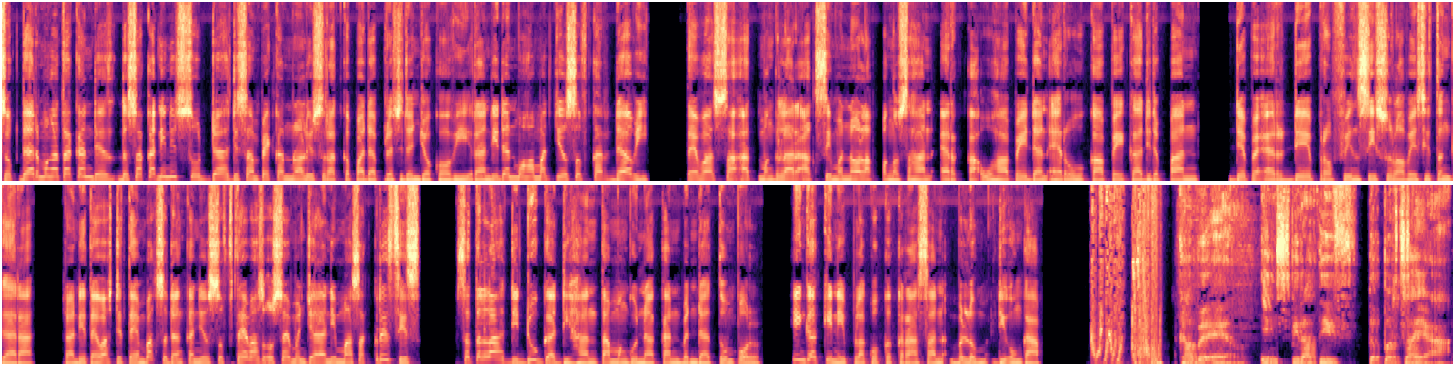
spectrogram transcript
Sukdar mengatakan desakan ini sudah disampaikan melalui surat kepada Presiden Jokowi. Randi dan Muhammad Yusuf Kardawi tewas saat menggelar aksi menolak pengesahan RKUHP dan RUU KPK di depan DPRD Provinsi Sulawesi Tenggara. Randi tewas ditembak sedangkan Yusuf tewas usai menjalani masa krisis setelah diduga dihantam menggunakan benda tumpul. Hingga kini pelaku kekerasan belum diungkap. KBR, inspiratif, terpercaya.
